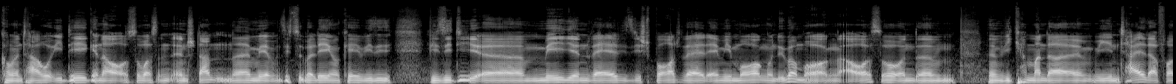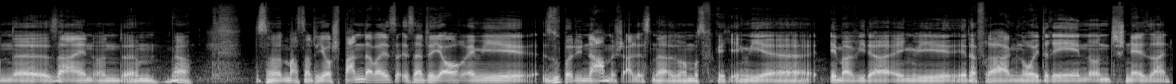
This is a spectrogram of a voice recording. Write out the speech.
Kommentaro-Idee genau aus sowas entstanden, ne? Mir sich zu überlegen, okay, wie, sie, wie sieht die äh, Medienwelt, wie sieht die Sportwelt irgendwie morgen und übermorgen aus so und ähm, wie kann man da irgendwie ein Teil davon äh, sein und ähm, ja, das macht es natürlich auch spannend, aber es ist natürlich auch irgendwie super dynamisch alles. Ne? Also man muss wirklich irgendwie äh, immer wieder irgendwie hinterfragen, neu drehen und schnell sein.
